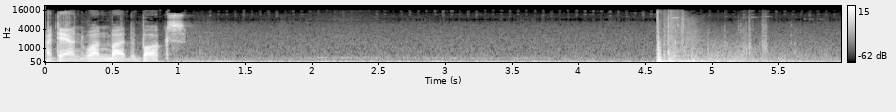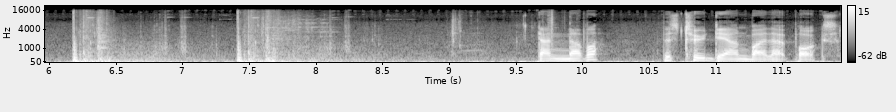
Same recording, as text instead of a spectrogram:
I downed one by the box. Down another. There's two down by that box.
